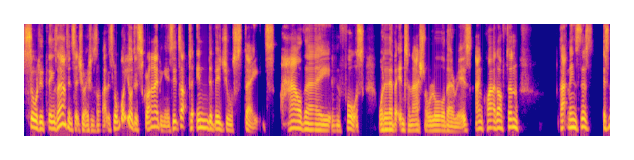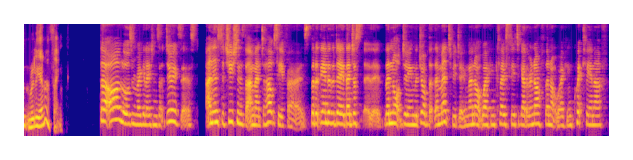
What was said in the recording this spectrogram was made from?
sorted things out in situations like this. But what you're describing is it's up to individual states how they enforce whatever international law there is. And quite often that means there isn't really anything there are laws and regulations that do exist and institutions that are meant to help seafarers but at the end of the day they're just they're not doing the job that they're meant to be doing. They're not working closely together enough. They're not working quickly enough.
